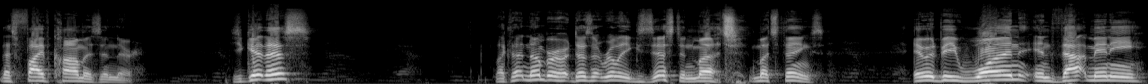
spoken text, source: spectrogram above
that's five commas in there. You get this? Like that number doesn't really exist in much, much things. It would be one in that many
